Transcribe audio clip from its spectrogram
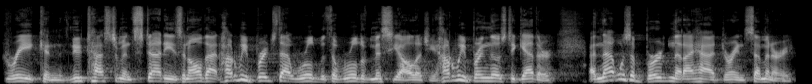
Greek and New Testament studies and all that? How do we bridge that world with the world of missiology? How do we bring those together? And that was a burden that I had during seminary.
